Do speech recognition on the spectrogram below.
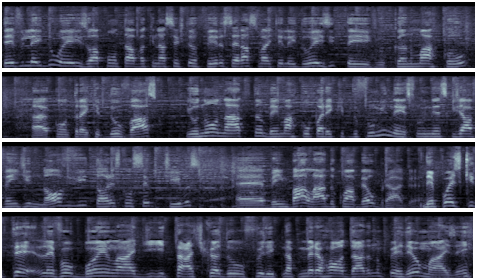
Teve lei do ex, eu apontava aqui na sexta-feira, será se vai ter lei do ex? E teve. O Cano marcou ah, contra a equipe do Vasco e o Nonato também marcou para a equipe do Fluminense. Fluminense que já vem de nove vitórias consecutivas, é, bem embalado com Abel Braga. Depois que te- levou o banho lá de tática do Felipe na primeira rodada, não perdeu mais, hein?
